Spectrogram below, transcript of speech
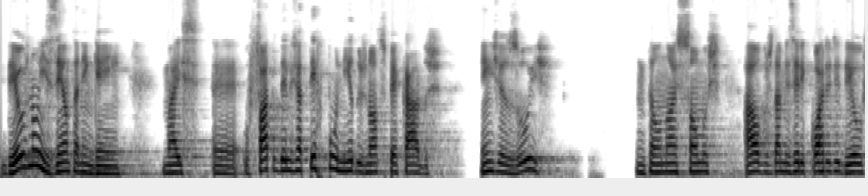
Deus não isenta ninguém, mas é, o fato dele já ter punido os nossos pecados em Jesus, então nós somos alvos da misericórdia de Deus.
